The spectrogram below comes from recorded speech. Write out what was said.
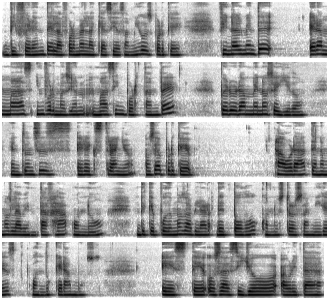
diferente la forma en la que hacías amigos porque finalmente era más información más importante, pero era menos seguido. Entonces era extraño, o sea, porque ahora tenemos la ventaja o no de que podemos hablar de todo con nuestros amigos cuando queramos. Este, o sea, si yo ahorita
